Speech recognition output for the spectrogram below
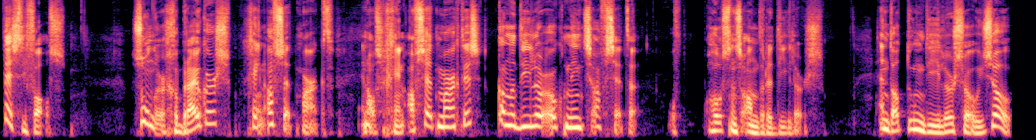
festivals. Zonder gebruikers geen afzetmarkt. En als er geen afzetmarkt is, kan de dealer ook niets afzetten. Of hoogstens andere dealers. En dat doen dealers sowieso.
